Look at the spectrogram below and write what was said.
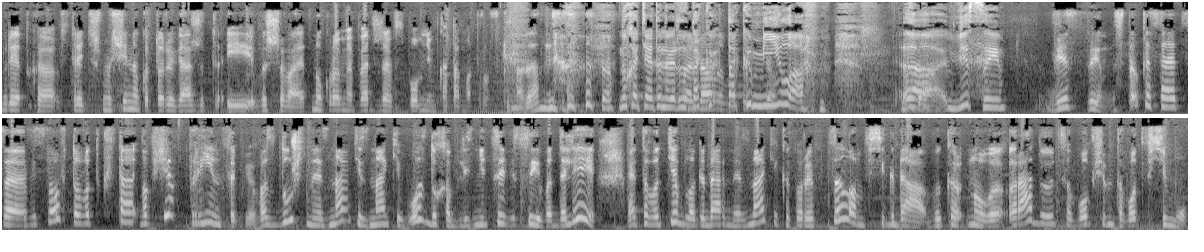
Редко встретишь мужчину, который вяжет и вышивает. Ну, кроме, опять же, вспомним кота Матроскина, да? Ну, хотя это, наверное, так, мило. Да. Весы весы. Что касается весов, то вот, кстати, вообще, в принципе, воздушные знаки, знаки воздуха, близнецы, весы и водолеи, это вот те благодарные знаки, которые в целом всегда ну, радуются, в общем-то, вот всему.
